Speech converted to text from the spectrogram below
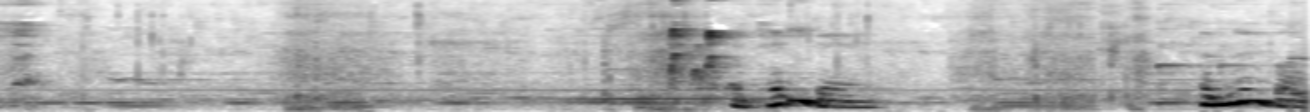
A teddy bear. A mobile.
